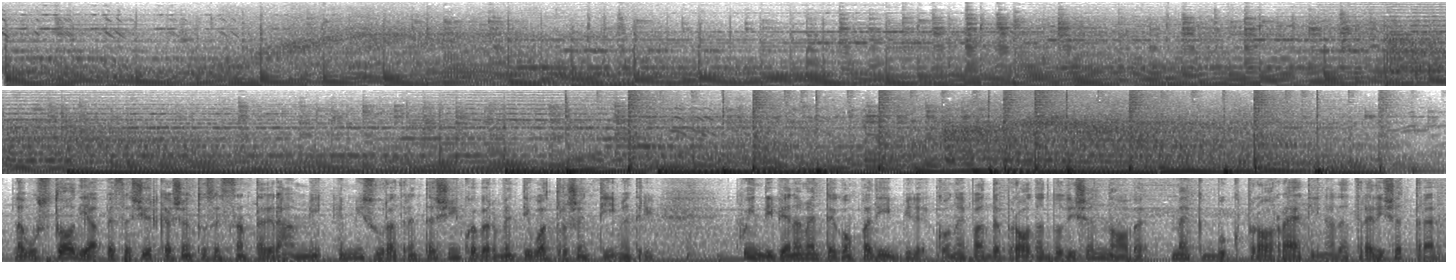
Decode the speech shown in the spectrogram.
thank you La custodia pesa circa 160 grammi e misura 35 x 24 cm, quindi pienamente compatibile con iPad Pro da 12,9, MacBook Pro Retina da 13,3,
